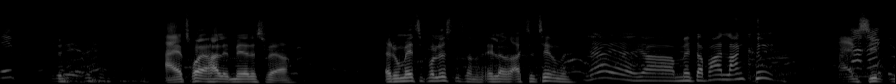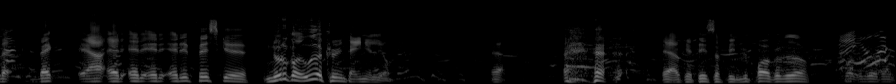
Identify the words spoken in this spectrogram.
Lidt. Nej, jeg tror, jeg har lidt mere desværre. Er du med til forlystelserne? Eller aktiviteterne? Ja, ja, ja, men der er bare en lang kø. Ej, jeg vil sige, hvad, hvad, ja, er, er, er, er, er det fiske... Nu er du gået ud af køen, Daniel, jo. Ja. ja, okay, det er så fint. Vi prøver at gå videre. Prøv at gå videre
